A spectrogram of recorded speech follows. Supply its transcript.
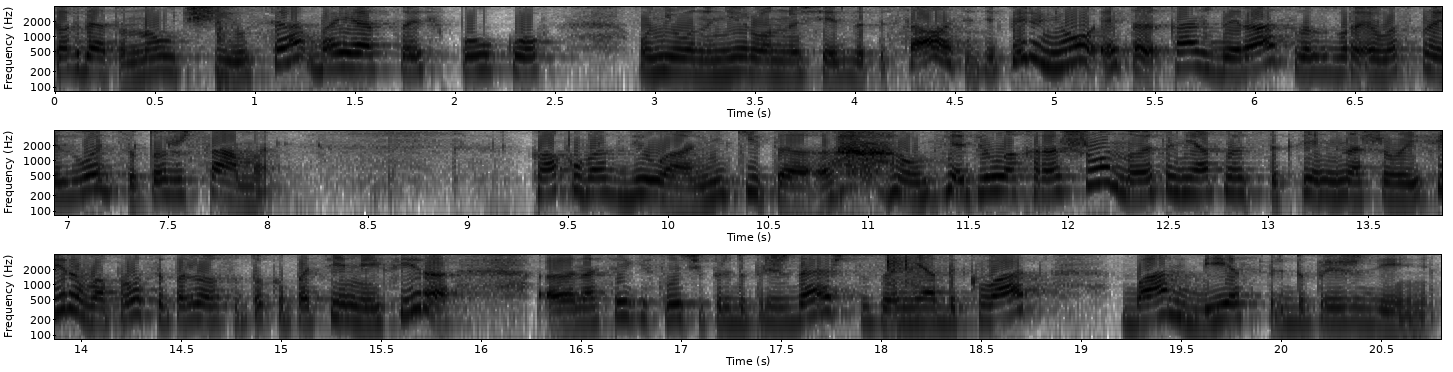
когда-то научился бояться этих пауков, у него на нейронную сеть записалось, и теперь у него это каждый раз воспроизводится то же самое – как у вас дела? Никита, у меня дела хорошо, но это не относится к теме нашего эфира. Вопросы, пожалуйста, только по теме эфира. Э, на всякий случай предупреждаю, что за неадекват бан без предупреждения.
